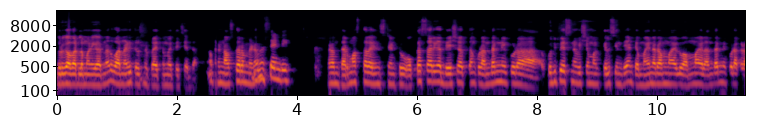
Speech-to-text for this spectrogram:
దుర్గా వర్లమణి గారు ఉన్నారు. వారిని అడిగి తెలిసిన ప్రయత్నం అయితే చేద్దాం. నమస్కారం మేడం. నమస్తే అండి. మేడం ధర్మస్థల ఇన్సిడెంట్ ఒక్కసారిగా దేశవ్యాప్తం కూడా అందరినీ కూడా కుదిపేసిన విషయం మనకు తెలిసిందే. అంటే మైనర్ అమ్మాయిలు అమ్మాయిలు అందరినీ కూడా అక్కడ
